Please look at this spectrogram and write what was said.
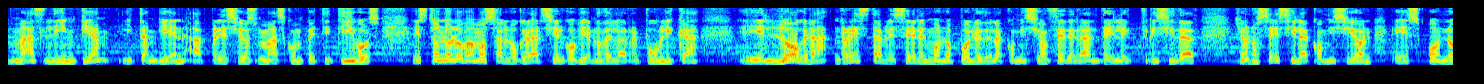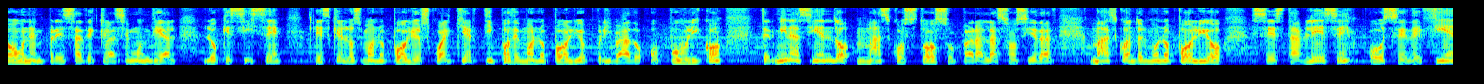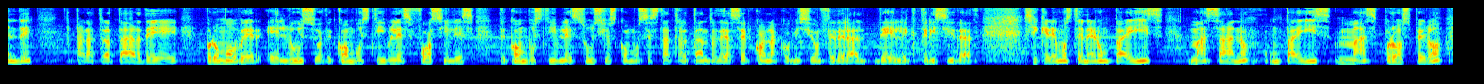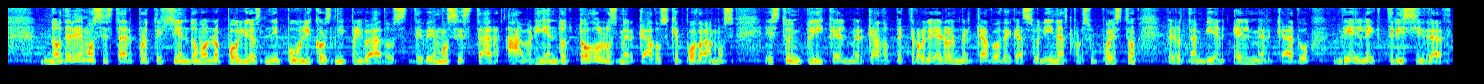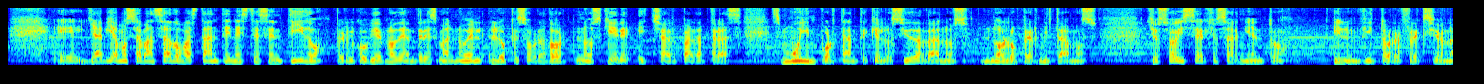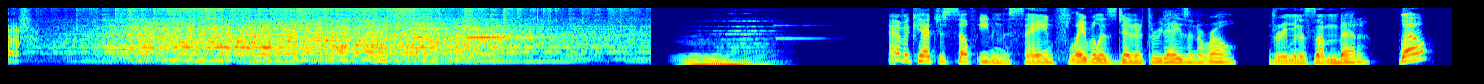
más limpia y también a precios más competitivos. Esto no lo vamos a lograr si el gobierno de la República eh, logra restablecer el monopolio de la Comisión Federal de Electricidad. Yo no sé si la comisión es o no una empresa de clase mundial. Lo que sí sé es que los monopolios, cualquier tipo de monopolio privado o público, termina siendo más costoso para la sociedad, más cuando el monopolio se establece o se defiende para tratar de promover el uso de combustibles fósiles, de combustibles sucios, como se está tratando de hacer con la Comisión Federal de Electricidad. Si queremos tener un país más sano, un país más próspero, no debemos estar protegiendo monopolios ni públicos ni privados, debemos estar abriendo todos los mercados que podamos. Esto implica el mercado petrolero, el mercado de gasolinas, por supuesto, pero también el mercado de electricidad. Eh, ya habíamos avanzado bastante en este sentido, pero el gobierno de Andrés Manuel López Obrador nos quiere echar para atrás. Es muy importante que los ciudadanos no lo permitamos. Yo soy Sergio Sarmiento y lo invito a reflexionar. Ever catch yourself eating the same flavorless dinner three days in a row? Dreaming of something better? Well,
